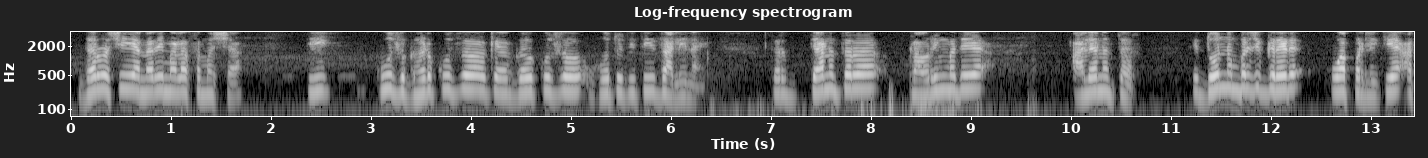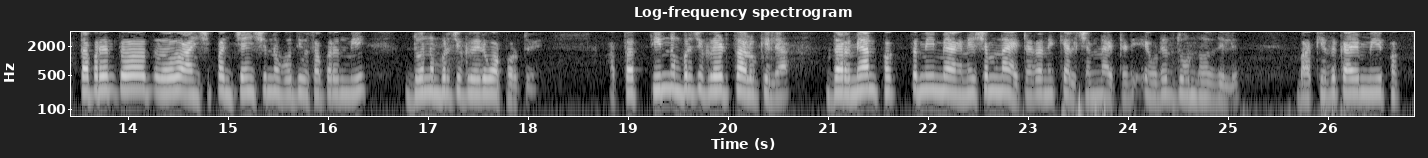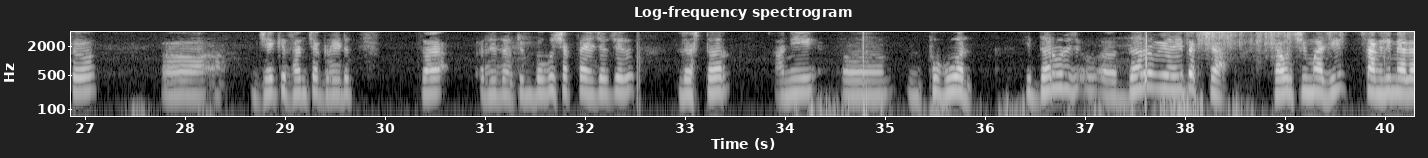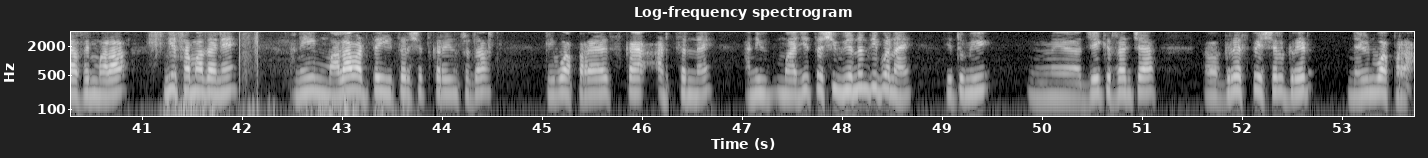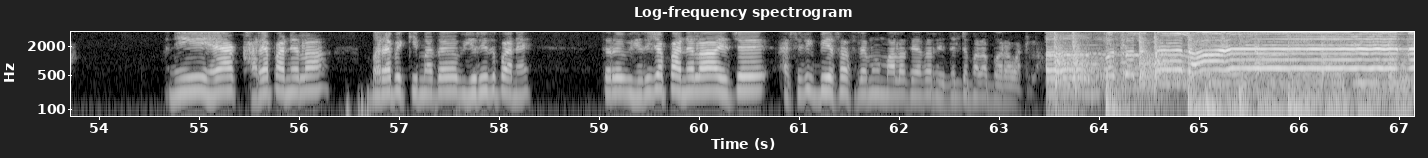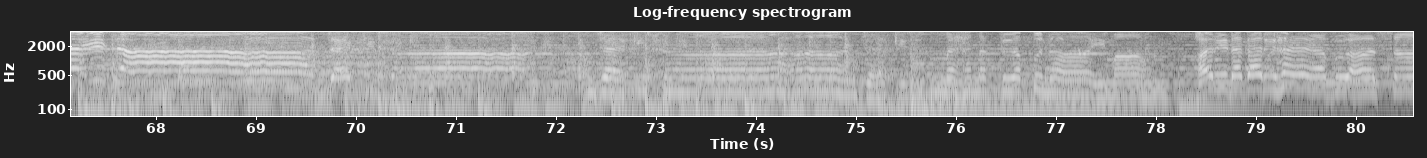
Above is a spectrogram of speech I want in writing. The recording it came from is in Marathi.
दरवर्षी येणारी मला समस्या ती कूज घडकूज किंवा गळकूज होत होती ती झाली नाही. तर त्यानंतर फ्लावरिंगमध्ये आल्यानंतर ते दोन नंबरची ग्रेड वापरली ती आत्तापर्यंत ऐंशी पंच्याऐंशी नव्वद दिवसापर्यंत मी दोन नंबरची ग्रेड वापरतो आहे आत्ता तीन नंबरची ग्रेड चालू केल्या दरम्यान फक्त मी मॅग्नेशियम नायट्रेट आणि कॅल्शियम नायट्रेट एवढेच दोन डोस दिलेत. बाकीचं काय मी फक्त जे किसानच्या ग्रेडचा रिझल्ट तुम्ही बघू शकता ह्याच्याचे लष्टर आणि फुगवण ही दरवर्षी दरवेळेपेक्षा यावर्षी माझी चांगली मिळाली असेल मला मी समाधान आहे आणि मला वाटतं इतर शेतकऱ्यांनीसुद्धा ती वापरायच काय अडचण नाही. आणि माझी तशी विनंती पण आहे की तुम्ही जय किसानच्या ग्रे स्पेशल ग्रेड नवीन वापरा. आणि ह्या खाऱ्या पाण्याला बऱ्यापैकी माझं विहिरीचं पाणी आहे. तर विहिरीच्या पाण्याला याचे ॲसिडिक बेस असल्यामुळे मला त्याचा रिझल्ट मला बरा वाटला. फसल जय किसान जय किसान जय मेहनत अपना ईमान हर डगर है अब आसान।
